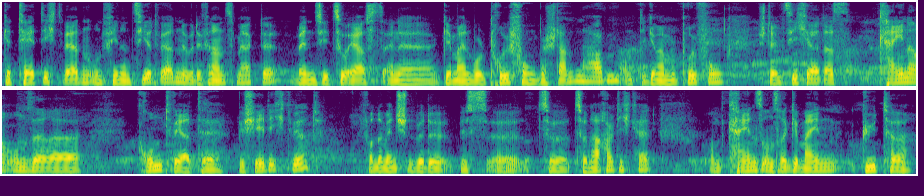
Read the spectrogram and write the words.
getätigt werden und finanziert werden über die Finanzmärkte, wenn sie zuerst eine Gemeinwohlprüfung bestanden haben. Und die Gemeinwohlprüfung stellt sicher, dass keiner unserer Grundwerte beschädigt wird, von der Menschenwürde bis äh, zur, zur Nachhaltigkeit, und keins unserer Gemeingüter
